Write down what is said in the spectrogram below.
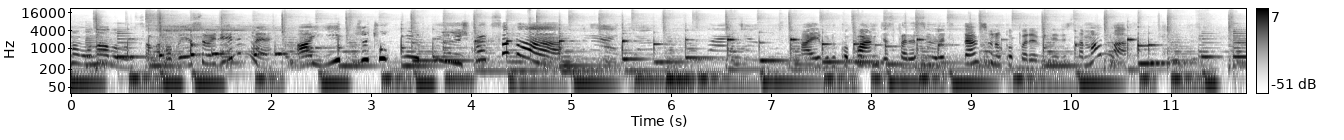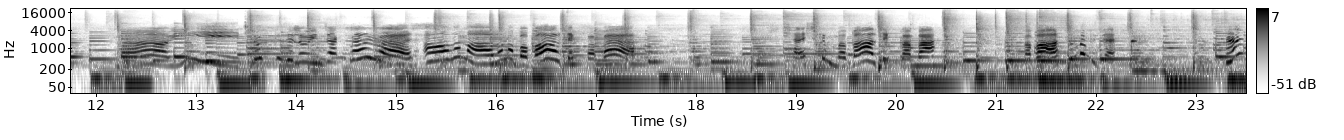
Tamam onu alalım sana. Babaya söyleyelim mi? Ay Yiğit bu çok büyükmüş. Baksana. Hayır bunu koparmayacağız. Parasını ödedikten sonra koparabiliriz. Tamam mı? Wow, iyi. Çok güzel oyuncaklar var. Ağlama ağlama. Baba alacak baba. Şaşkın baba alacak baba. Baba alsın mı bize? Ha?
